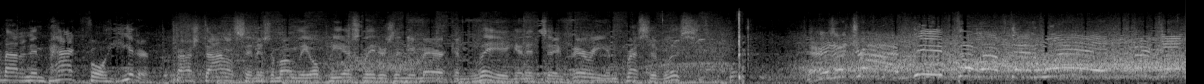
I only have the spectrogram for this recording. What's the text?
About an impactful hitter, Josh Donaldson is among the OPS leaders in the American League, and it's a very impressive list. There's a drive deep to left and way back and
